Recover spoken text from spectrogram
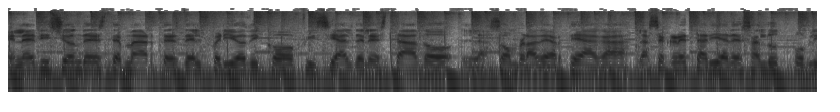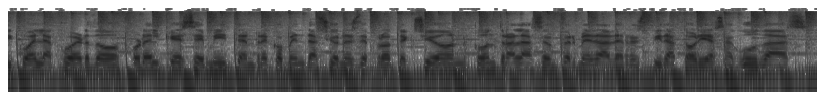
En la edición de este martes del periódico oficial del Estado, La Sombra de Arteaga, la Secretaría de Salud publicó el acuerdo por el que se emiten recomendaciones de protección contra las enfermedades respiratorias agudas,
